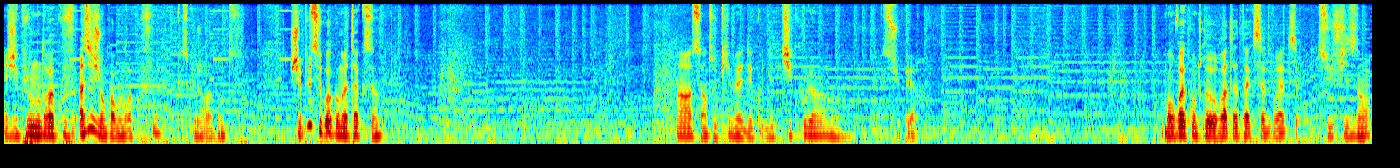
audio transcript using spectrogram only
Et j'ai plus mon feu. Ah si, j'ai encore mon feu. Qu'est-ce que je raconte? Je sais plus c'est quoi comme attaque ça. Ah, c'est un truc qui met des, des petits coups là. Super. Bon, en vrai, contre Rat Attack, ça devrait être suffisant.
